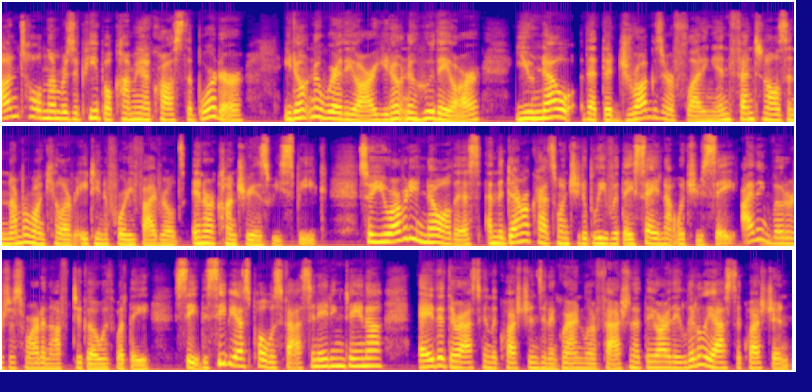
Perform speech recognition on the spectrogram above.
untold numbers of people coming across the border. You don't know where they are. You don't know who they are. You know that the drugs are flooding in. Fentanyl is the number one killer of 18 to 45 year olds in our country as we speak. So you already know all this and the Democrats want you to believe what they say, not what you see. I think voters are smart enough to go with what they see. The CBS poll was fascinating, Dana. A, that they're asking the questions in a granular fashion that they are. They literally asked the question,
